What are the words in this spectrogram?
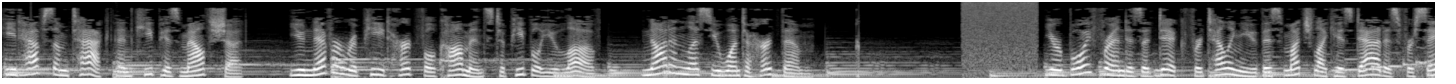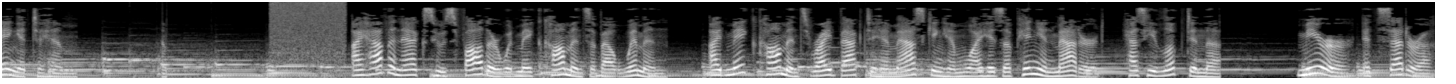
he'd have some tact and keep his mouth shut. You never repeat hurtful comments to people you love. Not unless you want to hurt them. Your boyfriend is a dick for telling you this much like his dad is for saying it to him. I have an ex whose father would make comments about women. I'd make comments right back to him asking him why his opinion mattered, has he looked in the mirror, etc.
